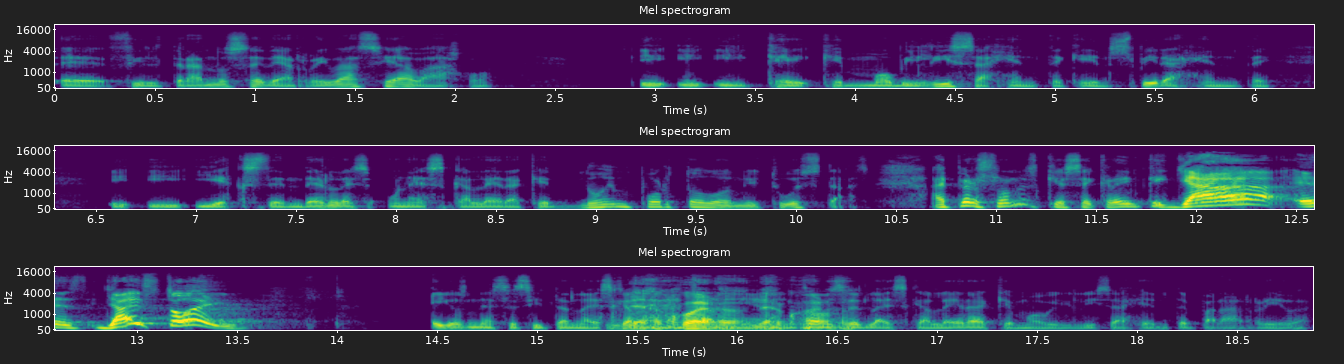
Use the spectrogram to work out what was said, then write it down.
eh, filtrándose de arriba hacia abajo y, y- y que, que moviliza gente, que inspira gente y, y- extenderles una escalera que no importa dónde tú estás. Hay personas que se creen que ya, es, ya estoy. Ellos necesitan la escalera. acuerdo, también. de acuerdo. Entonces la escalera que moviliza gente para arriba.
